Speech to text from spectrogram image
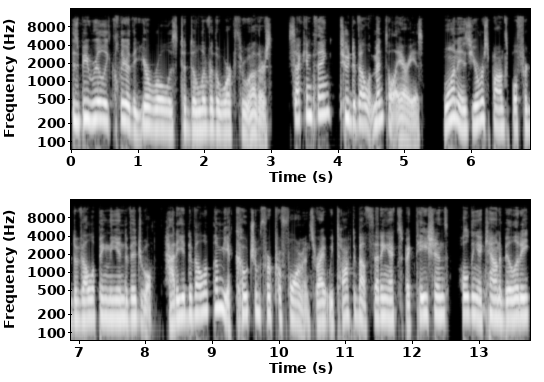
is be really clear that your role is to deliver the work through others. Second thing, two developmental areas. One is you're responsible for developing the individual. How do you develop them? You coach them for performance, right? We talked about setting expectations, holding accountability,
